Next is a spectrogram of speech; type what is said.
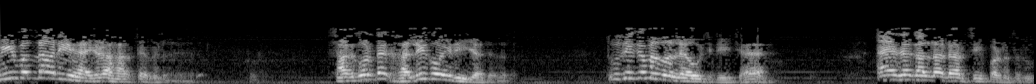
ਵੀ ਬੰਦਾ ਨਹੀਂ ਹੈ ਜਿਹੜਾ ਹਰ ਤੇ ਬਿਨਾਂ ਹੈ ਸਤਗੁਰ ਤੇ ਖਾਲੀ ਕੋਈ ਨਹੀਂ ਜਦ। ਤੁਸੀਂ ਕਿਵੇਂ ਮੰਨ ਲਿਆ ਉੱਚ ਨੀਚ ਹੈ? ਐਸੇ ਗੱਲ ਦਾ ਡਰ ਸੀ ਪੰਡਤ ਨੂੰ।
